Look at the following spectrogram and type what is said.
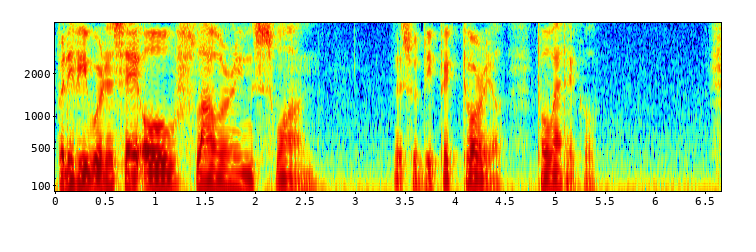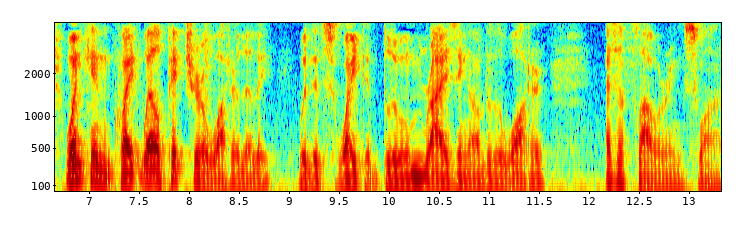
But if he were to say, O flowering swan, this would be pictorial, poetical. One can quite well picture a water lily, with its white bloom rising out of the water, as a flowering swan.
